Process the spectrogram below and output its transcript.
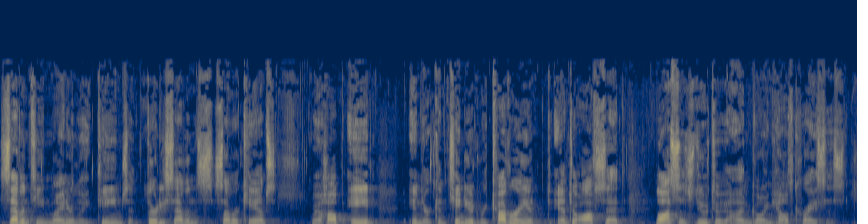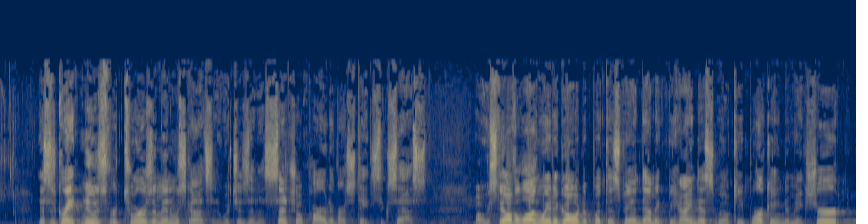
17 minor league teams, and 37 summer camps will help aid in their continued recovery and, to offset losses due to the ongoing health crisis. This is great news for tourism in Wisconsin, which is an essential part of our state's success. While we still have a long way to go to put this pandemic behind us, we'll keep working to make sure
